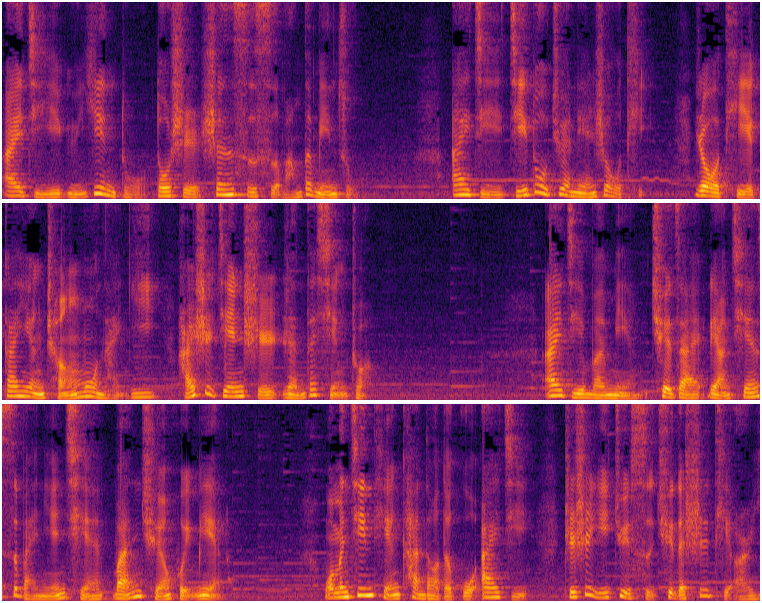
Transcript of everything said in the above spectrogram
埃及与印度都是深思死亡的民族，埃及极度眷恋肉体。肉体干硬成木乃伊，还是坚持人的形状。埃及文明却在两千四百年前完全毁灭了。我们今天看到的古埃及，只是一具死去的尸体而已。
